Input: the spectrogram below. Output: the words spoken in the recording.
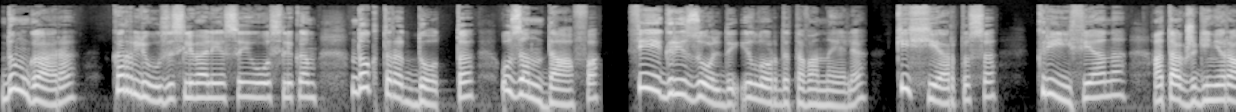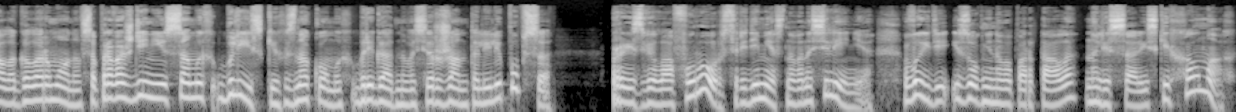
Думгара, Карлюзы с Леволеса и Осликом, доктора Дотта, Узандафа, феи Гризольды и лорда Таванеля, Кихертуса, Крифиана, а также генерала Галармона в сопровождении самых близких знакомых бригадного сержанта Лилипупса произвела фурор среди местного населения, выйдя из огненного портала на Лесалийских холмах.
